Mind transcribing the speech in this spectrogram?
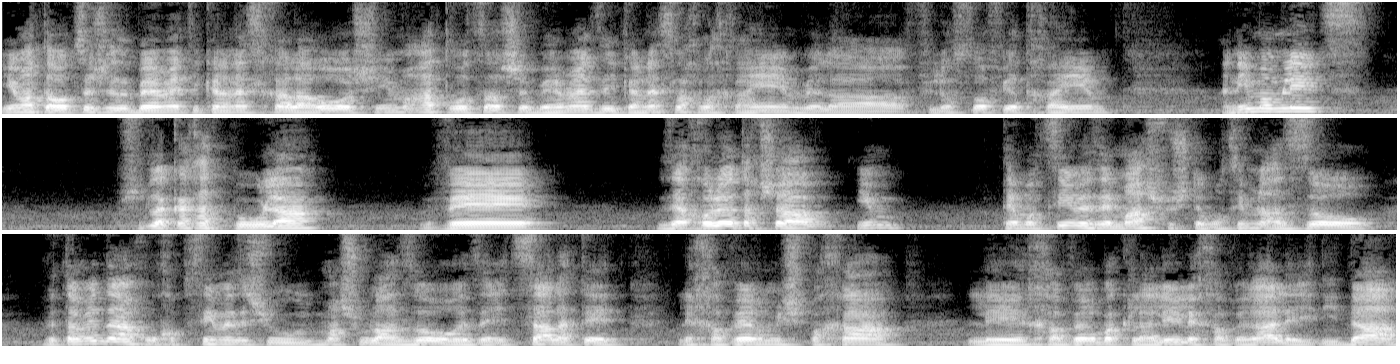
אם אתה רוצה שזה באמת ייכנס לך לראש, אם את רוצה שבאמת זה ייכנס לך לחיים ולפילוסופיית חיים, אני ממליץ פשוט לקחת פעולה, וזה יכול להיות עכשיו, אם אתם מוצאים איזה משהו שאתם רוצים לעזור, ותמיד אנחנו מחפשים איזשהו משהו לעזור, איזה עצה לתת לחבר משפחה, לחבר בכללי, לחברה, לידידה,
